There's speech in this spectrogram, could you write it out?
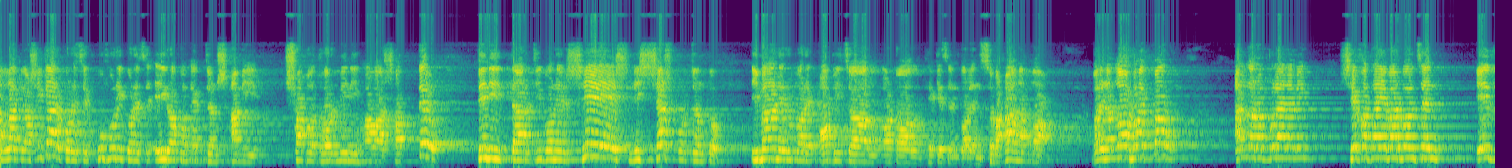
আল্লাহকে অস্বীকার করেছে, কুফুরি করেছে, এই রকম একজন স্বামী, সহধর্মিনী হওয়া সত্ত্বেও তিনি তার জীবনের শেষ নিঃশ্বাস পর্যন্ত ইমানের উপরে অবিচল, অটল থেকেছেন বলেন সুবাহান আল্লাহ বলেন আল্লাহ আকবার আল্লাহ রাব্বুল আলামিন সে কথা এবার বলছেন إذ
